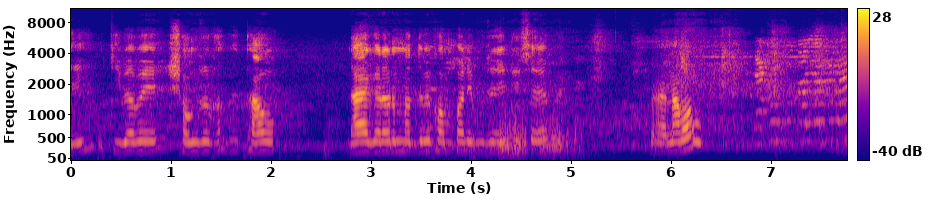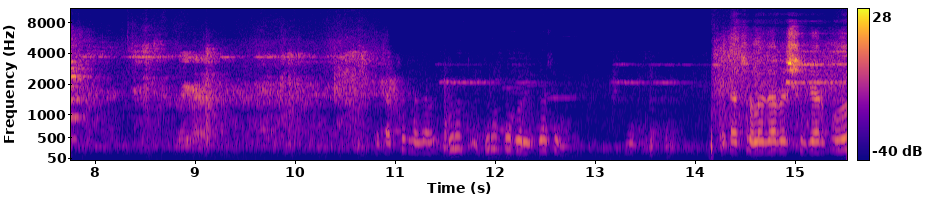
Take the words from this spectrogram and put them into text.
এই কীভাবে সংযোগ হবে তাও ডায়াগ্রামের মাধ্যমে কোম্পানি বুঝিয়ে দিছে হ্যাঁ, নামাও। এটা চলে যাবে। দ্রুত এটা চলে যাবে শিকারপুর।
